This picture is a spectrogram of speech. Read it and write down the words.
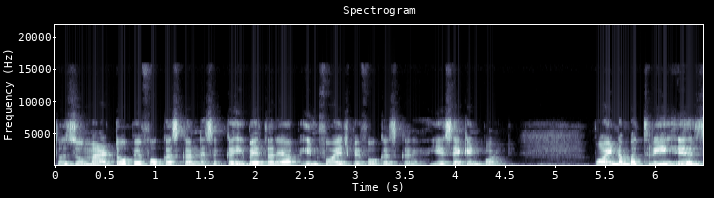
तो जोमेटो पे फोकस करने से कहीं बेहतर है, आप इन्फो एच पे फोकस करें। ये second point point number three is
